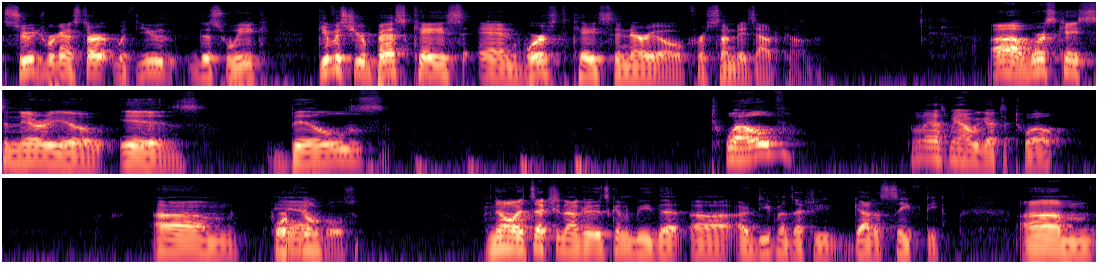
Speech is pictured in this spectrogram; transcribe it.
Suge, we're going to start with you this week. Give us your best case and worst case scenario for Sunday's outcome. Uh, worst case scenario is Bills 12. Don't ask me how we got to 12. Um, Four and- field goals. No, it's actually not good. It's going to be that uh, our defense actually got a safety, um,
